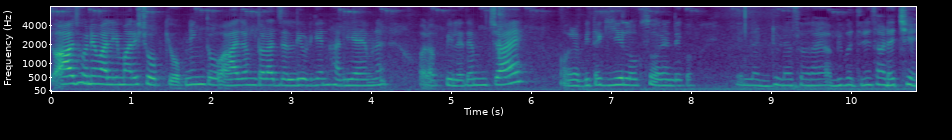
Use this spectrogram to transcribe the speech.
तो आज होने वाली है हमारी शॉप की ओपनिंग तो आज हम थोड़ा जल्दी उठ के नहा लिया है हमने और अब पी लेते हैं हम चाय। और अभी तक ये लोग सो रहे हैं, देखो। ये लड्डूड़ा सो रहा है। अभी बज रहे हैं साढ़े छः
